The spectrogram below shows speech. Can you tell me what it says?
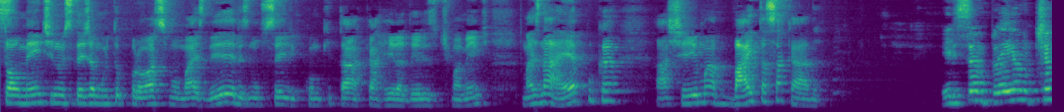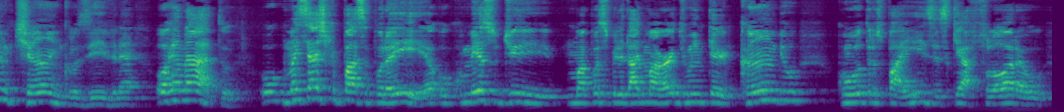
atualmente não esteja muito próximo mais deles, não sei como que tá a carreira deles ultimamente, mas na época achei uma baita sacada. Eles sampleiam Chan Chan, inclusive, né? Ô Renato, o, mas você acha que passa por aí? É o começo de uma possibilidade maior de um intercâmbio com outros países que aflora o,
